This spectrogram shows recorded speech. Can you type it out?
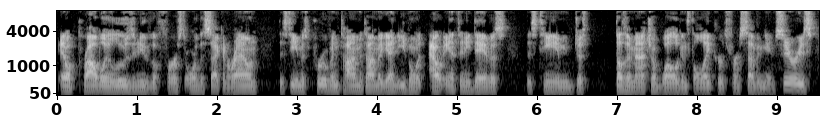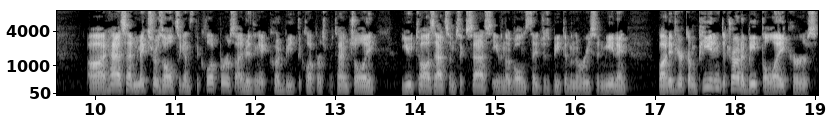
it'll probably lose in either the first or the second round. This team has proven time and time again, even without Anthony Davis, this team just doesn't match up well against the Lakers for a seven game series. Uh, it has had mixed results against the Clippers. I do think it could beat the Clippers potentially. Utah's had some success, even though Golden State just beat them in the recent meeting. But if you're competing to try to beat the Lakers,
